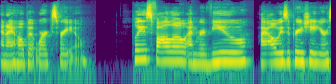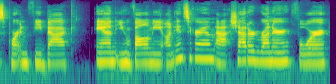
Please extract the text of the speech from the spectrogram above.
and I hope it works for you. Please follow and review. I always appreciate your support and feedback. And you can follow me on Instagram at Shattered Runner for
